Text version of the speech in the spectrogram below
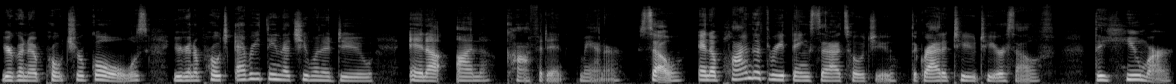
you're going to approach your goals, you're going to approach everything that you want to do in an unconfident manner. So, in applying the three things that I told you the gratitude to yourself, the humor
